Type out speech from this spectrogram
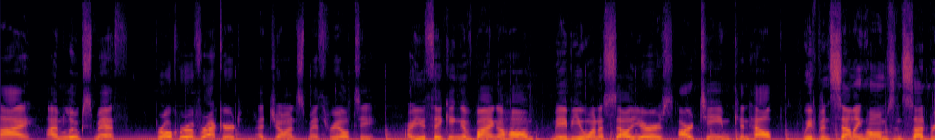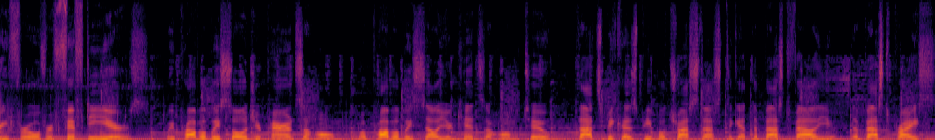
Hi, I'm Luke Smith, broker of record at John Smith Realty. Are you thinking of buying a home? Maybe you want to sell yours. Our team can help. We've been selling homes in Sudbury for over 50 years. We probably sold your parents a home. We'll probably sell your kids a home too. That's because people trust us to get the best value, the best price,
